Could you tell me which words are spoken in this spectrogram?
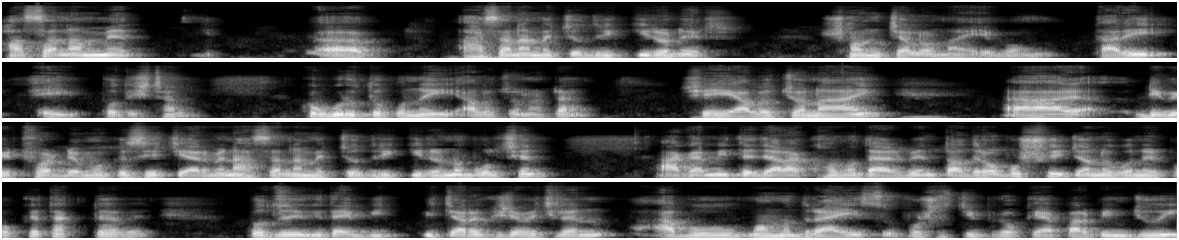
Hasan Ahmed Hasan Ahmed Chowdhury কিরণের সঞ্চালনায় এবং তারই এই প্রতিষ্ঠান। খুব গুরুত্বপূর্ণ এই আলোচনাটা। সেই আলোচনায় ডিবেট ফর ডেমোক্রেসির চেয়ারম্যান হাসান আহমেদ চৌধুরী কিরণও বলছেন, আগামীতে যারা ক্ষমতা আসবেন, তাদের অবশ্যই জনগণের পক্ষে থাকতে হবে। প্রতিযোগিতায় বিচারক হিসেবে ছিলেন আবু মোহাম্মদ রাইস, উপসচিব রোকেয়া পারভিন জুই,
